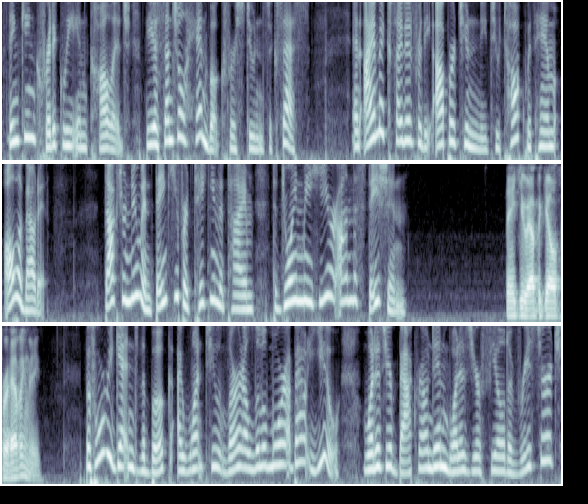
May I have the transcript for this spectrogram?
Thinking Critically in College The Essential Handbook for Student Success. And I'm excited for the opportunity to talk with him all about it. Dr. Newman, thank you for taking the time to join me here on the station. Thank you, Abigail, for having me. Before we get into the book, I want to learn a little more about you. What is your background in? What is your field of research?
